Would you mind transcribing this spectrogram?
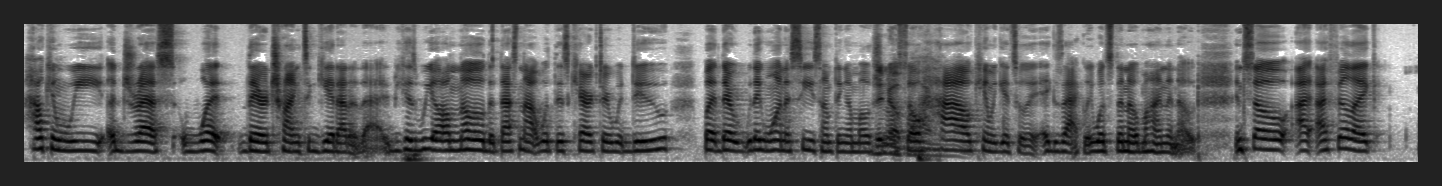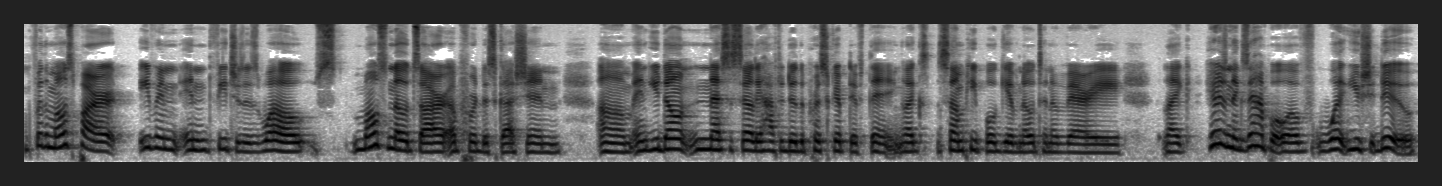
How can we address what they're trying to get out of that? Because we all know that that's not what this character would do, but they they want to see something emotional. So how can we get to it exactly? What's the note behind the note? And so I, I feel like for the most part, even in features as well, most notes are up for discussion, um, and you don't necessarily have to do the prescriptive thing. Like some people give notes in a very like, here's an example of what you should do.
